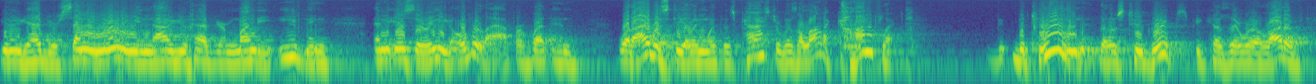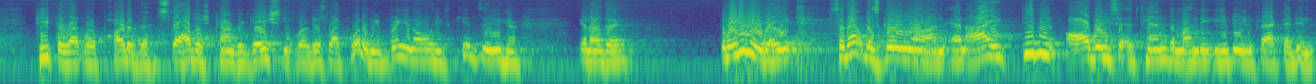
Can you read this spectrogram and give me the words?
You know, you have your Sunday morning and now you have your Monday evening. And is there any overlap or what? And what I was dealing with as pastor was a lot of conflict b- between those two groups because there were a lot of people that were part of the established congregation that were just like, what are we bringing all these kids in here? You know, they're, but at any rate, so that was going on, and I didn't always attend the Monday evening. In fact, I didn't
